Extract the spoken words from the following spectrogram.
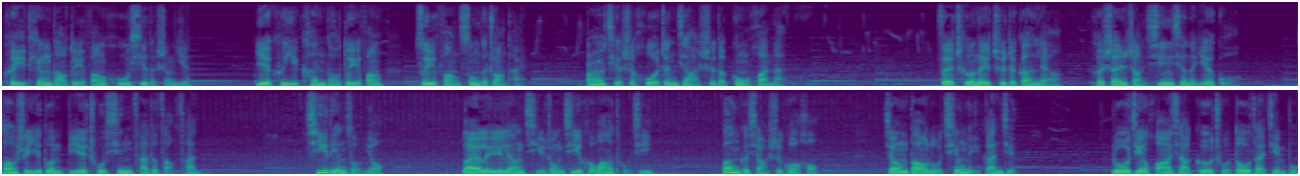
可以听到对方呼吸的声音。也可以看到对方最放松的状态，而且是货真价实的共患难。在车内吃着干粮和山上新鲜的野果，倒是一顿别出心裁的早餐。七点左右，来了一辆起重机和挖土机，半个小时过后，将道路清理干净。如今华夏各处都在进步，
